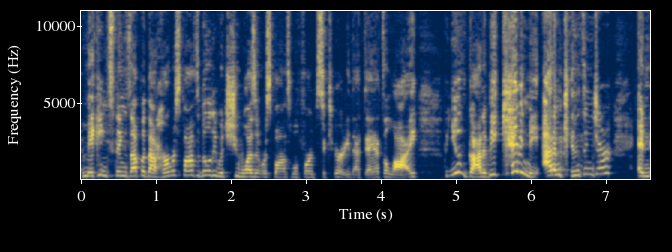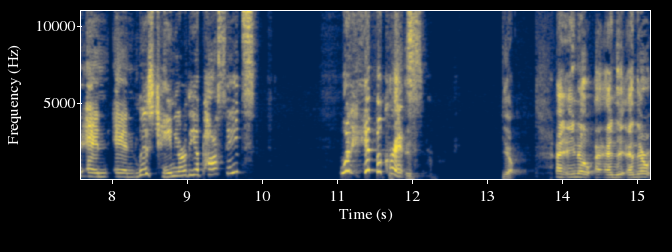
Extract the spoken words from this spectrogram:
making things up about her responsibility, which she wasn't responsible for security that day. That's a lie. But you've got to be kidding me. Adam Kinzinger and and and Liz Cheney are the apostates. What hypocrites! Yep. And you know, and the, and there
